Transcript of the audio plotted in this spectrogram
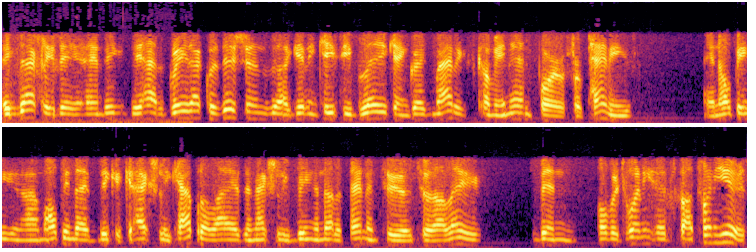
Exactly. They and they they had great acquisitions, uh, getting Casey Blake and Greg Maddux coming in for for pennies, and hoping I'm hoping that they could actually capitalize and actually bring another pennant to to LA. It's been over 20. It's about 20 years.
